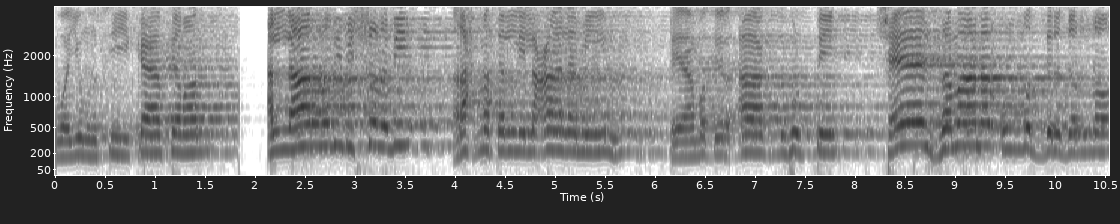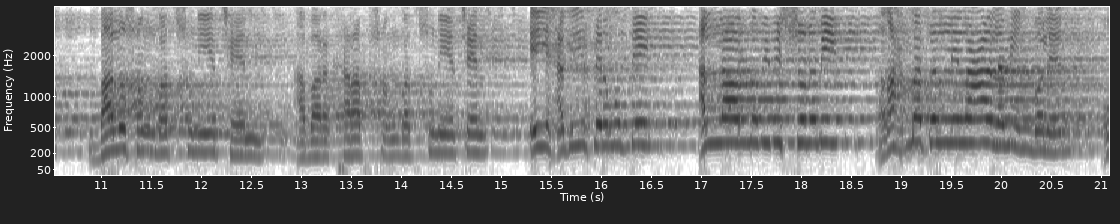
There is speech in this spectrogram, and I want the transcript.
ওয়ায়ুমসি কাফিরান। আল্লাহর নবী, বিশ্ব নবী লিল আলামিন, কেয়ামতের আগ মুহূর্তে শেষ জামানার উম্মতদের জন্য ভালো সংবাদ শুনিয়েছেন, আবার খারাপ সংবাদ শুনিয়েছেন। এই হাদিসের মধ্যে আল্লাহর নবী, বিশ্ব নবী লিল আলামিন বলেন, ও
